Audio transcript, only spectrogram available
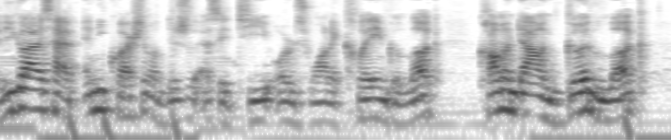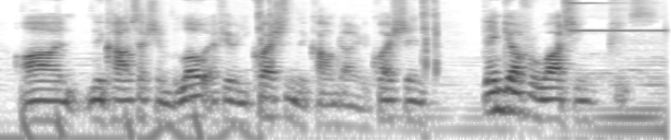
If you guys have any questions about digital SAT or just want to claim good luck, comment down good luck on the comment section below. If you have any questions, then comment down your questions. Thank you all for watching. Peace.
